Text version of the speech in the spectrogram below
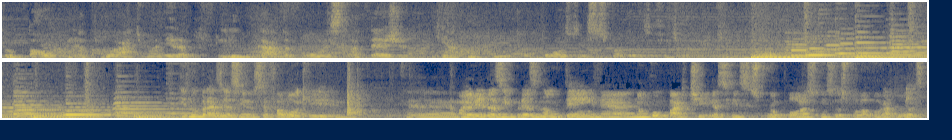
para o palco e atuar de maneira linkada com a estratégia que é a cultura, o propósito e esses padrões efetivamente. E no Brasil, assim, você falou que é, a maioria das empresas não tem, né, não compartilha assim, esses propósitos com seus colaboradores.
